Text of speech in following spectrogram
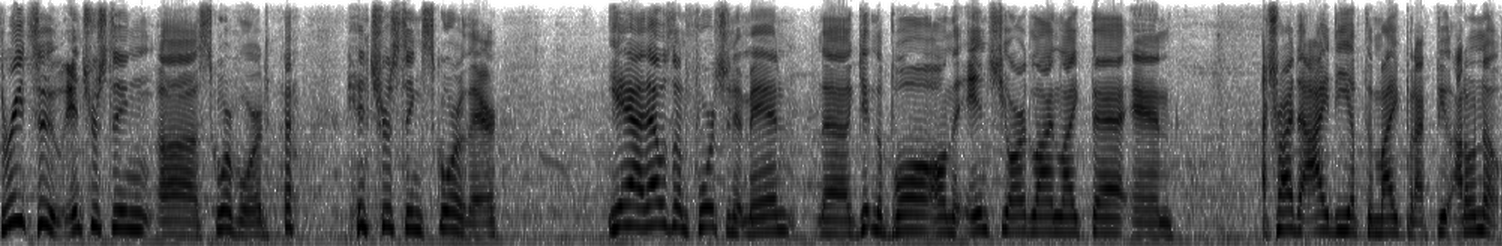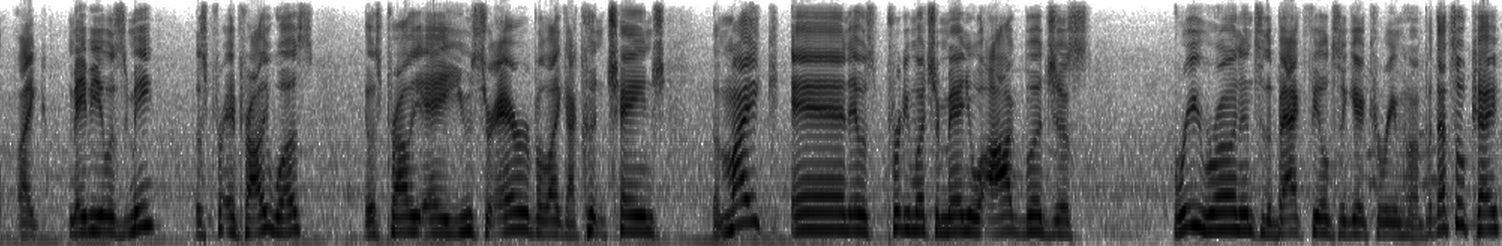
3 2. Interesting uh, scoreboard. Interesting score there. Yeah, that was unfortunate, man. Uh, getting the ball on the inch yard line like that. And I tried to ID up the Mike, but I feel, I don't know. Like, maybe it was me. It, was, it probably was. It was probably a user error, but like I couldn't change the Mike. And it was pretty much Emmanuel Ogbah just free run into the backfield to get Kareem Hunt. But that's okay.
